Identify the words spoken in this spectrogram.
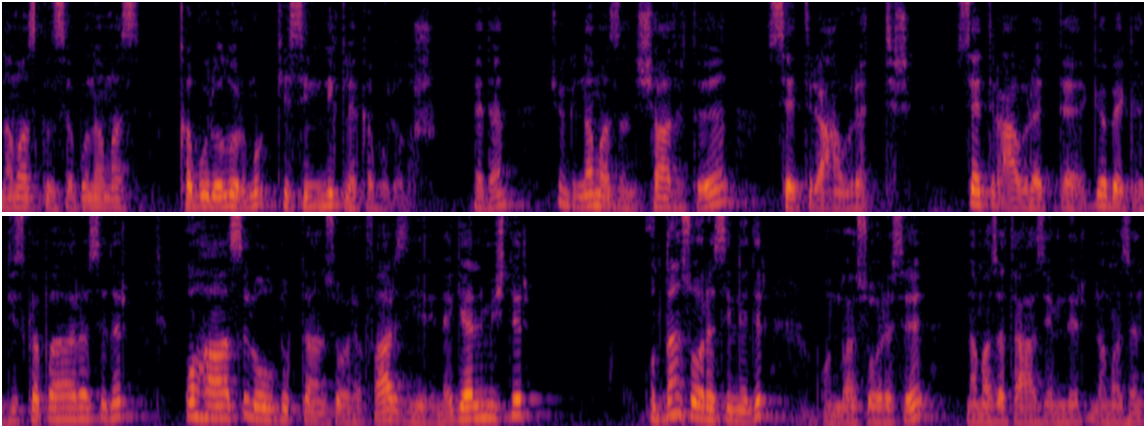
namaz kılsa bu namaz kabul olur mu? Kesinlikle kabul olur. Neden? Çünkü namazın şartı setri avrettir. Setri avrette göbekle diz kapağı arasıdır. O hasıl olduktan sonra farz yerine gelmiştir. Ondan sonrası nedir? Ondan sonrası namaza tazimdir. Namazın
